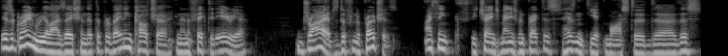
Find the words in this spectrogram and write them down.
There's a growing realization that the prevailing culture in an affected area drives different approaches. I think the change management practice hasn't yet mastered uh, this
